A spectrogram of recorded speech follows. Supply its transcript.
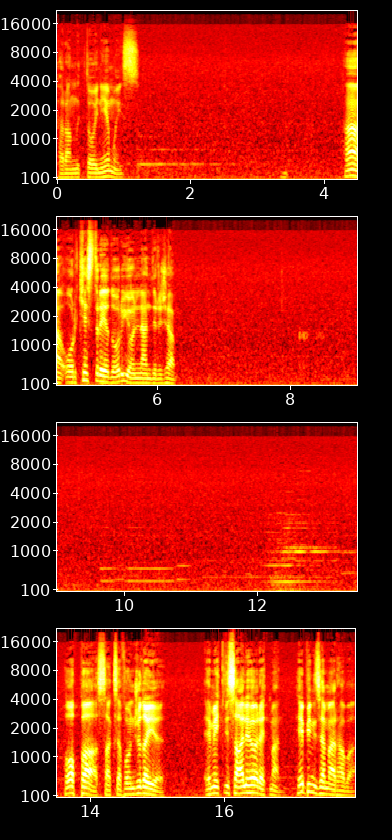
Karanlıkta oynayamayız. Ha orkestraya doğru yönlendireceğim. Hoppa saksafoncu dayı. Emekli Salih öğretmen. Hepinize merhaba.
